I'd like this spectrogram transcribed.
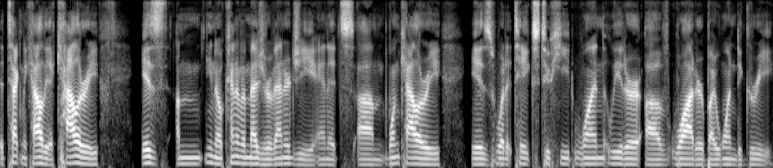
a technicality, a calorie is um you know kind of a measure of energy, and it's um, one calorie is what it takes to heat one liter of water by one degree.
